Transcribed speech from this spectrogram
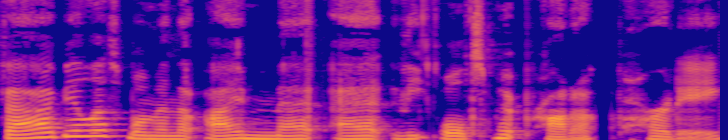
fabulous woman that I met at the Ultimate Product Party.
